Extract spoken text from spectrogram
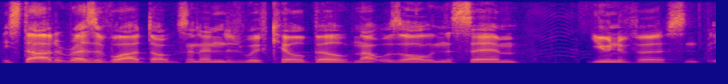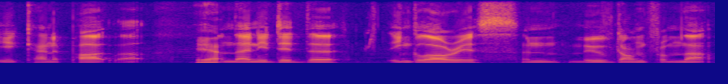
He started at Reservoir Dogs and ended with Kill Bill, and that was all in the same universe, and he kind of parked that. Yeah. And then he did the Inglourious and moved on from that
